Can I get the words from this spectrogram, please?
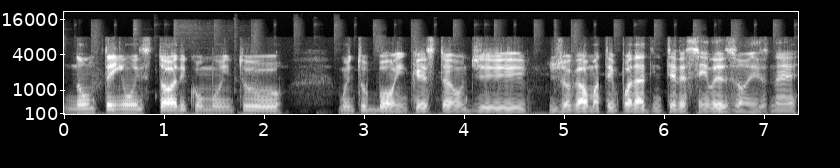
não tem um histórico muito muito bom em questão de jogar uma temporada inteira sem lesões, né?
